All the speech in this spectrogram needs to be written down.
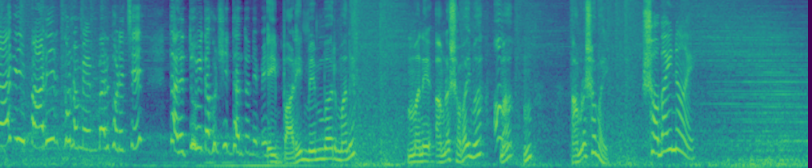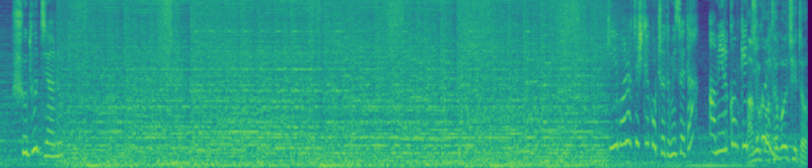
কাজ এই বাড়ির কোনো মেম্বার করেছে তাহলে তুমি তখন সিদ্ধান্ত নেবে। এই বাড়ির মেম্বার মানে? মানে আমরা সবাই মা? মা? আমরা সবাই? সবাই নয়। শুধু জানকী কি? বলো চেষ্টা করছ তুমি শ্বেতা? আমি এরকম কিচ্ছু আমি করিনি। কথা বলছি তো।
